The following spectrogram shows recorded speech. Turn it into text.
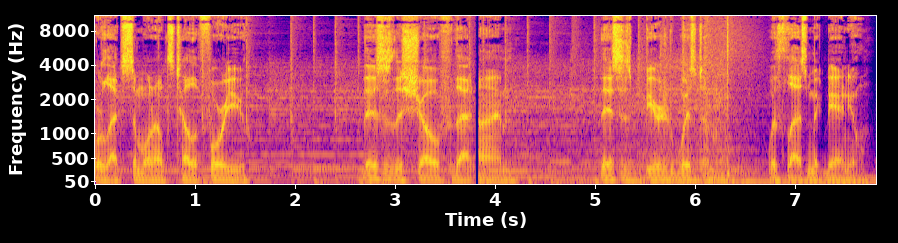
or let someone else tell it for you. This is the show for that time. This is Bearded Wisdom with Les McDaniel.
